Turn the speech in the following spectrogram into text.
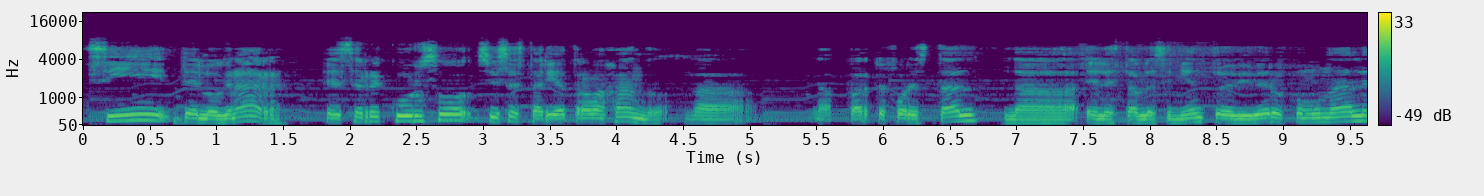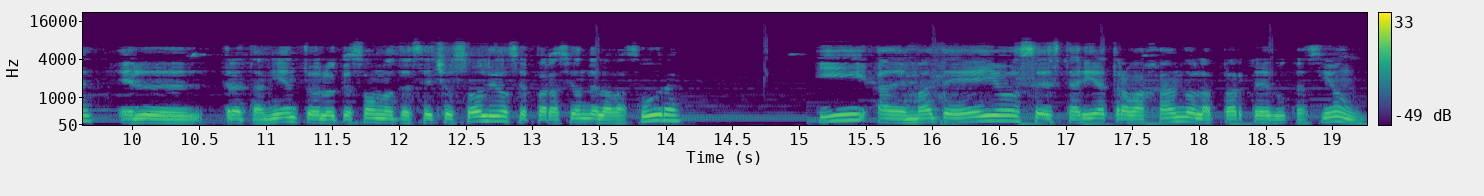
Si de lograr ese recurso, sí se estaría trabajando la, parte forestal, el establecimiento de viveros comunales, el tratamiento de lo que son los desechos sólidos, separación de la basura. Y además de ello, se estaría trabajando la parte de educación,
